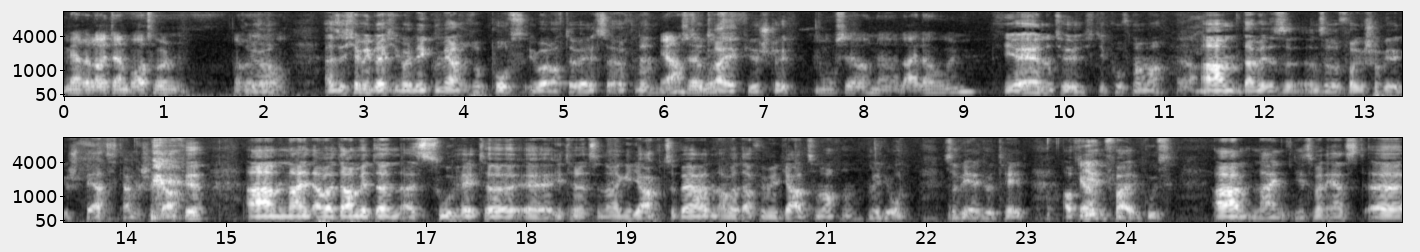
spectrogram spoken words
mehrere Leute an Bord holen oder Ja. so. Also ich habe mir gleich überlegt, mehrere Puffs überall auf der Welt zu öffnen. Ja, sehr so gut. drei, vier Stück. Man muss ja auch eine Leila holen. Ja, ja, natürlich, die Puffmama. Ja. Ähm, damit ist unsere Folge schon wieder gesperrt. Dankeschön dafür. ähm, nein, aber damit dann als Zuhälter äh, international gejagt zu werden, aber dafür Milliarden zu machen, Millionen, so wie Andrew Tate. Auf Ja. jeden Fall, gut. Ähm, nein, jetzt mal ernst. Äh,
